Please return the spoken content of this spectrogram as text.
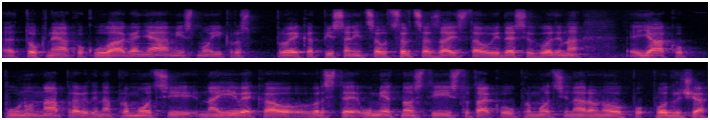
E, tog nekakvog ulaganja. Mi smo i kroz projekat Pisanica od srca zaista ovih deset godina jako puno napravili na promociji naive kao vrste umjetnosti, isto tako u promociji naravno ovog područja e,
